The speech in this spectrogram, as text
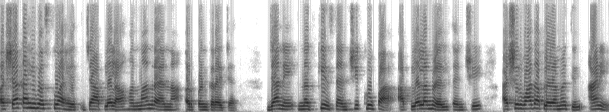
अशा काही वस्तू आहेत ज्या आपल्याला हनुमानरायांना अर्पण करायच्या आहेत. ज्याने नक्कीच त्यांची कृपा आपल्याला मिळेल त्यांची आशीर्वाद आपल्याला मिळतील आणि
